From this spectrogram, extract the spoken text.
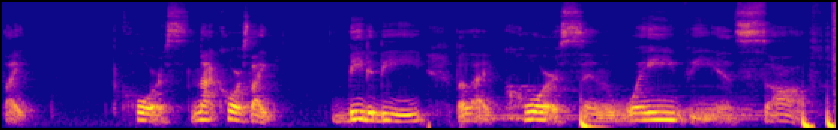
Like coarse. Not coarse like B to B, but like coarse and wavy and soft.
